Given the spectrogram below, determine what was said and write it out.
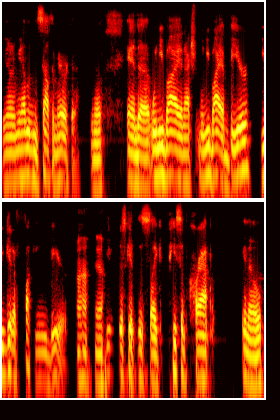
you know what I mean I live in South America you know? And uh, when you buy an actual when you buy a beer you get a fucking beer. Uh huh, yeah, you just get this like piece of crap you know?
